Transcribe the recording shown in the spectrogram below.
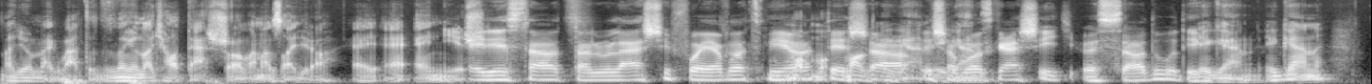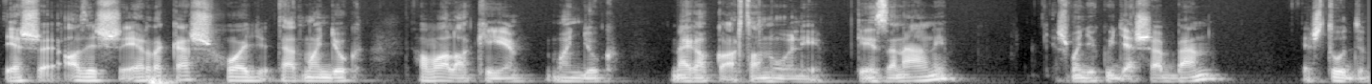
nagyon megváltozik, nagyon nagy hatással van az agyra, e, e, ennyi is. Egyrészt a tanulási folyamat miatt, ma, ma, és, a, igen, és igen. a mozgás így összeadódik? Igen, igen, és az is érdekes, hogy tehát mondjuk, ha valaki mondjuk meg akar tanulni kézen állni, és mondjuk ügyesebben, és tud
